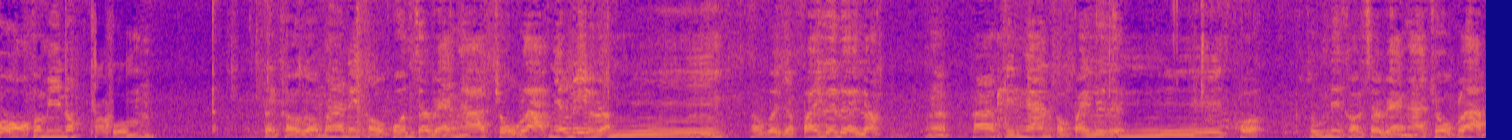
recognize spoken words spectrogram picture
บ่ออกก็มีเนาะ ครับผม แต่เขาก็มานี่เขาคนแสวงหาโชคลาภเนี้ยนี่แหละอืม เขาก็จะไปเรื่อยๆแล้วอ่าพาทีมงานเขาไปเรื่อยอืม ๆเพราะตรงนี้เขาแสวงหาโชคลาภ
